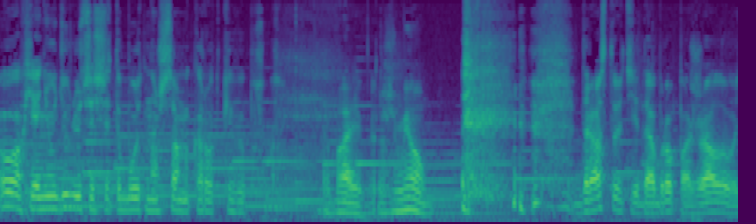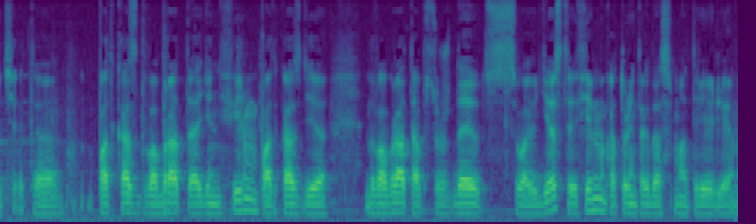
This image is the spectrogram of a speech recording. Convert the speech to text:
Ох, я не удивлюсь, если это будет наш самый короткий выпуск. Давай, жмем. Здравствуйте и добро пожаловать. Это подкаст «Два брата. Один фильм», подкаст, где два брата обсуждают свое детство и фильмы, которые они тогда смотрели.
